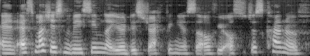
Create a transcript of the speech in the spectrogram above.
And as much as it may seem like you're distracting yourself, you're also just kind of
